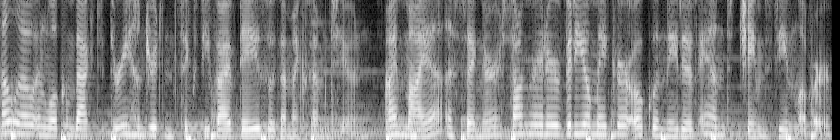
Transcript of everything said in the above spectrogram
Hello, and welcome back to 365 Days with mxmtoon. I'm Maya, a singer, songwriter, video maker, Oakland native, and James Dean lover.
